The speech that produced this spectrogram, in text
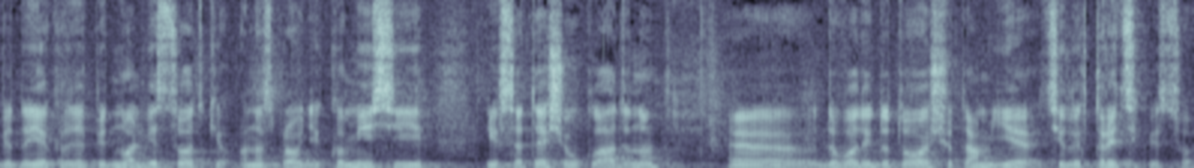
віддає кредит під 0%, а насправді комісії і все те, що укладено, е, доводить до того, що там є цілих 30%.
